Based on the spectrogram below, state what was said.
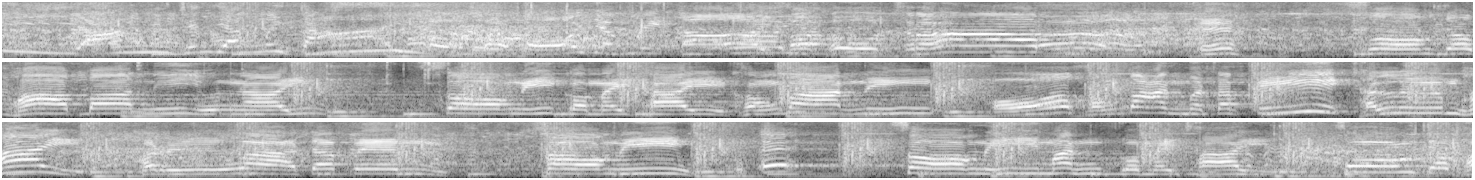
ยยังฉันยังไม่ตายอ๋อยังไม่ตายขอโทษครับ เอ๊ะ ซองเจ้าภาพบ้านนี้อยู่ไหน ซองนี้ก็ไม่ใช่ของบ้านนี้ อ๋อของบ้านเมื่อตะกี้ฉันลืมให้ หรือว่าจะเป็นซองนี้ เอ๊ะซองนี้มันก็ไม่ใช่ซองเจ้าภ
